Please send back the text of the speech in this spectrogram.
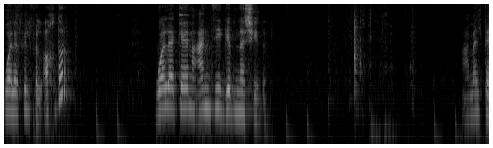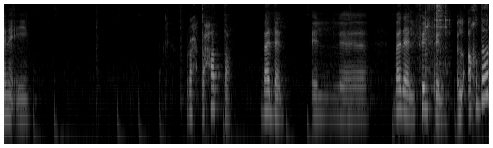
ولا فلفل أخضر ولا كان عندي جبنة شيدر. عملت أنا إيه؟ رحت حاطة بدل بدل الفلفل الأخضر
